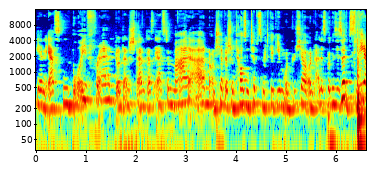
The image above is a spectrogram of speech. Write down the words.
ihren ersten Boyfriend und dann stand das erste Mal an und ich habe ja schon tausend Tipps mitgegeben und Bücher und alles mögliche. Sie so, Lea,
